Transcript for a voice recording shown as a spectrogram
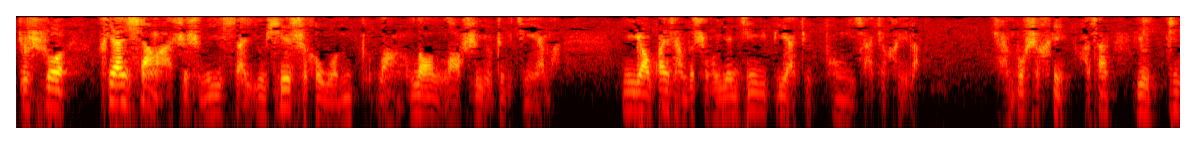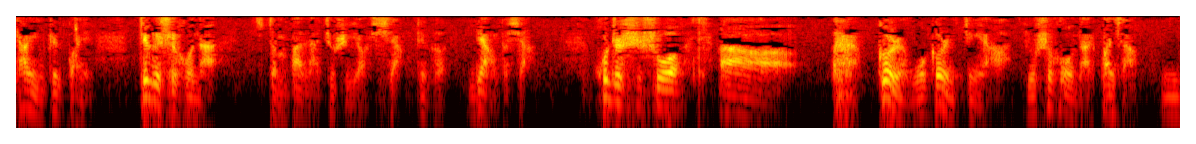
就是说，黑暗相啊是什么意思啊？有些时候我们往老老师有这个经验嘛，你要观想的时候，眼睛一闭啊，就砰一下就黑了，全部是黑，好像有经常有这个观念。这个时候呢，怎么办呢？就是要想这个亮的想，或者是说啊。个人，我个人经验啊，有时候呢，观想，嗯，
